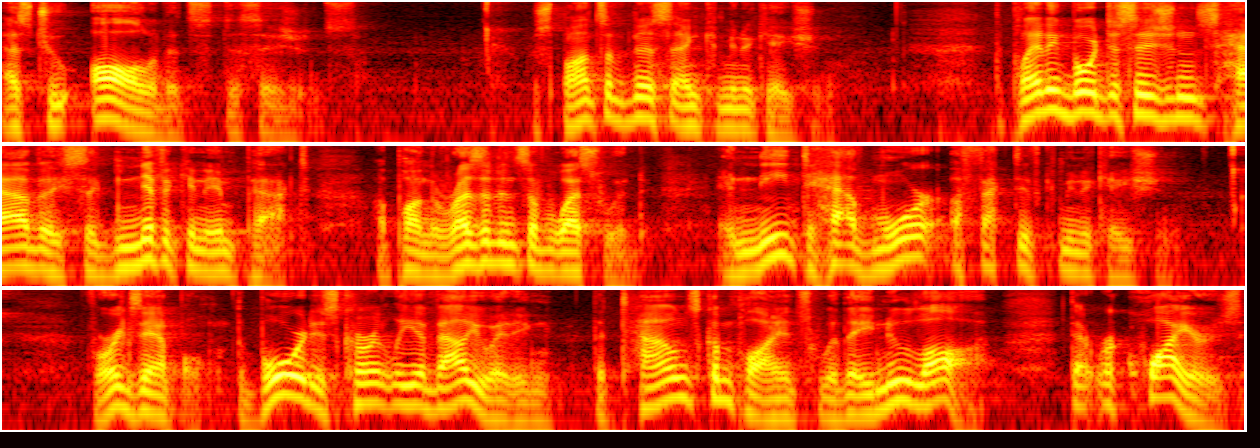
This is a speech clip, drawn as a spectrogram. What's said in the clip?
as to all of its decisions. Responsiveness and communication. The planning board decisions have a significant impact upon the residents of Westwood and need to have more effective communication. For example, the board is currently evaluating the town's compliance with a new law that requires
